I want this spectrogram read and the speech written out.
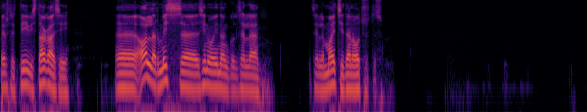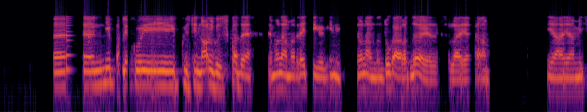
perspektiivis tagasi äh,. Allar, mis sinu hinnangul selle selle matši täna otsustas? Äh, nii palju, kui, kui siin alguses ka te, te mõlemad Retiga kinnitasite, mõlemad on tugevad lööjad, eks ole, ja, ja, ja mis,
